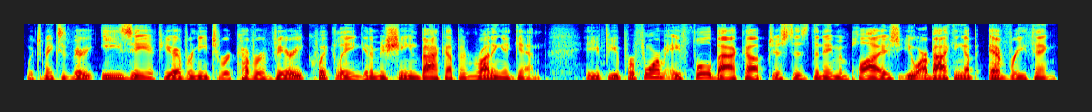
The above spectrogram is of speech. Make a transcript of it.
which makes it very easy if you ever need to recover very quickly and get a machine back up and running again. If you perform a full backup, just as the name implies, you are backing up everything.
